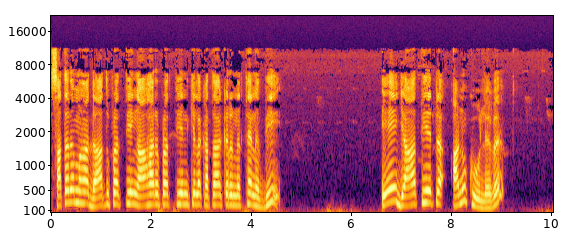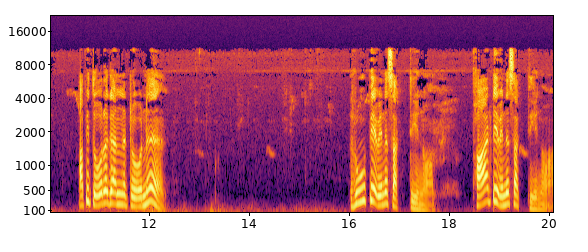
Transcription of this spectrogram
සතර මහා ධාතු ප්‍රත්‍යයෙන් ආහාර ප්‍රත්‍යයෙන් කියලා කතා කරන තැනදී ඒ જાතියට අනුකූලව අපි තෝරගන්නට ඕන රූපේ වෙනසක් තියෙනවා. පාටේ වෙනසක් තියෙනවා.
